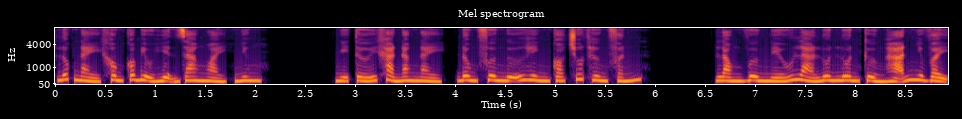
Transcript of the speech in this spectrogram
lúc này không có biểu hiện ra ngoài, nhưng... Nghĩ tới khả năng này, đông phương ngữ hình có chút hưng phấn. Long vương nếu là luôn luôn cường hãn như vậy,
